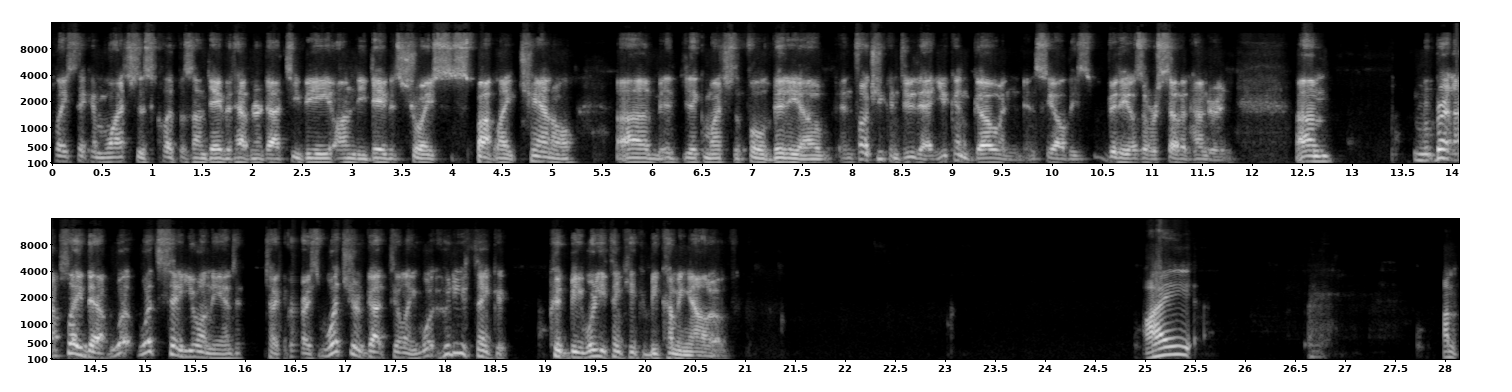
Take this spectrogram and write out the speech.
place they can watch this clip is on davidheavener.tv on the David's Choice Spotlight channel. Um, it, they can watch the full video. And, folks, you can do that. You can go and, and see all these videos over 700. Um, Brent, I played that. What, what say you on the Antichrist? What's your gut feeling? What, who do you think it could be? What do you think he could be coming out of? I I'm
